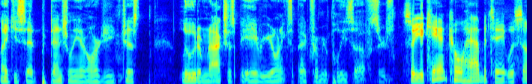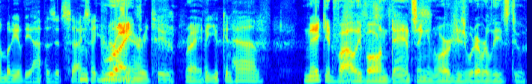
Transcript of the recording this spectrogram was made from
like you said, potentially an orgy. Just lewd, obnoxious behavior you don't expect from your police officers. So you can't cohabitate with somebody of the opposite sex that you're Right. not married to. Right. But you can have Naked volleyball and dancing and orgies, whatever leads to.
